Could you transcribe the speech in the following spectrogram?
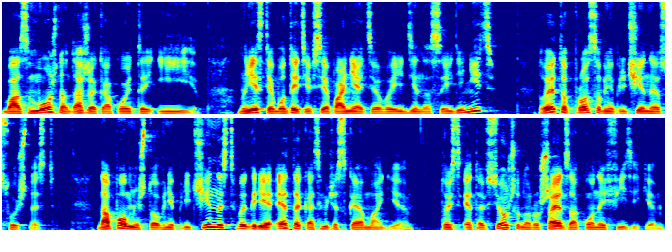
возможно, даже какой-то ИИ. Но если вот эти все понятия воедино соединить, то это просто внепричинная сущность. Напомню, что внепричинность в игре — это космическая магия. То есть это все, что нарушает законы физики.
